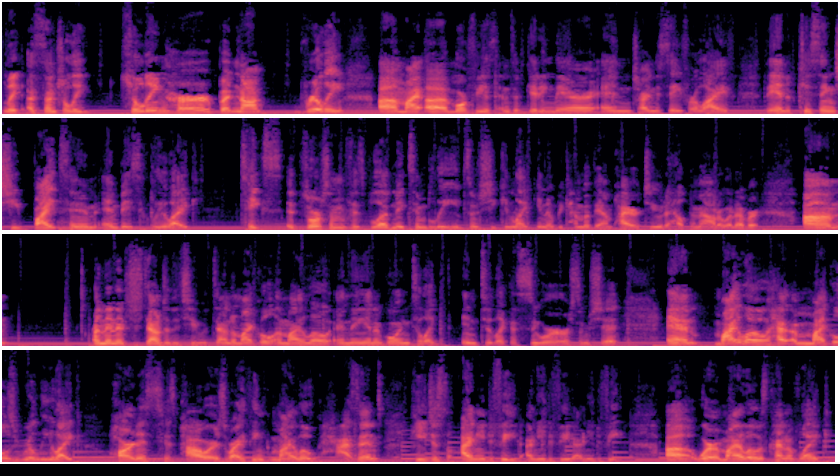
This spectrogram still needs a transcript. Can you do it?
like essentially killing her, but not really. Uh, my uh, Morpheus ends up getting there and trying to save her life. They end up kissing. She bites him and basically like takes absorbs some of his blood, makes him bleed, so she can like you know become a vampire too to help him out or whatever. Um, and then it's just down to the two. It's down to Michael and Milo, and they end up going to like into like a sewer or some shit. And Milo has Michael's really like harnessed his powers where I think Milo hasn't. He just I need to feed, I need to feed, I need to feed. Uh, where Milo is kind of like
